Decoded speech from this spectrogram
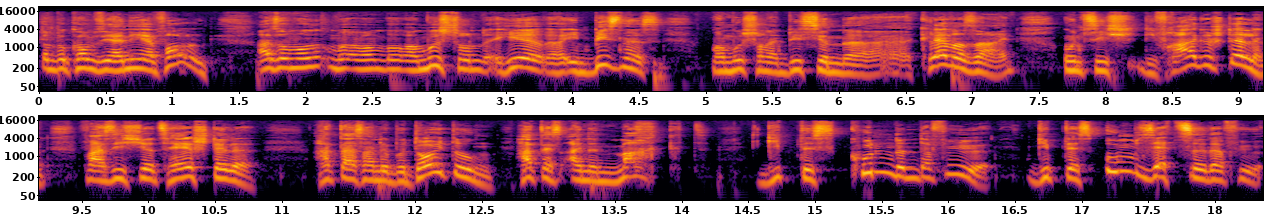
dann bekommen Sie ja nie Erfolg. Also man, man, man muss schon hier äh, im Business, man muss schon ein bisschen äh, clever sein und sich die Frage stellen, was ich jetzt herstelle, hat das eine Bedeutung? Hat es einen Markt? Gibt es Kunden dafür? Gibt es Umsätze dafür?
